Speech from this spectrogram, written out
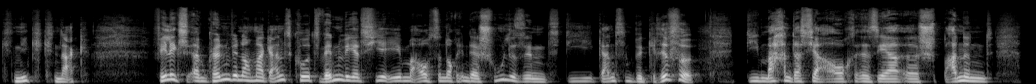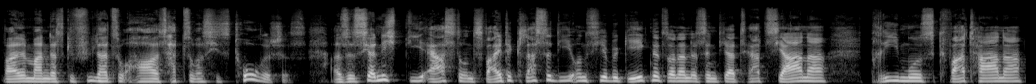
Knick, knack. Felix, ähm, können wir noch mal ganz kurz, wenn wir jetzt hier eben auch so noch in der Schule sind, die ganzen Begriffe, die machen das ja auch äh, sehr äh, spannend, weil man das Gefühl hat, so, oh, es hat so was Historisches. Also es ist ja nicht die erste und zweite Klasse, die uns hier begegnet, sondern es sind ja Tertianer, Primus, Quartaner.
